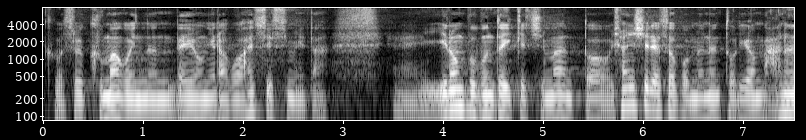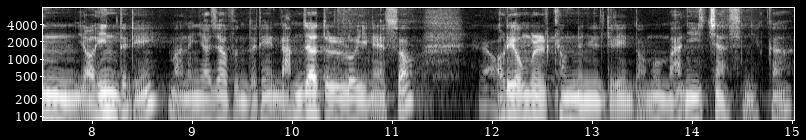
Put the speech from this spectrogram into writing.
그것을 금하고 있는 내용이라고 할 수 있습니다. 이런 부분도 있겠지만 또 현실에서 보면은 도리어 많은 여인들이 많은 여자분들이 남자들로 인해서 어려움을 겪는 일들이 너무 많이 있지 않습니까?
